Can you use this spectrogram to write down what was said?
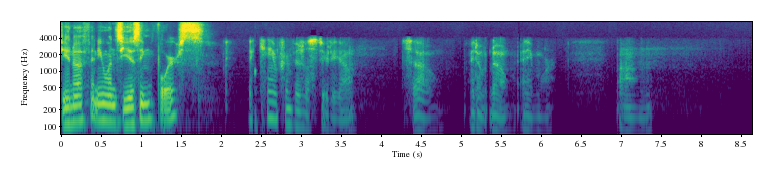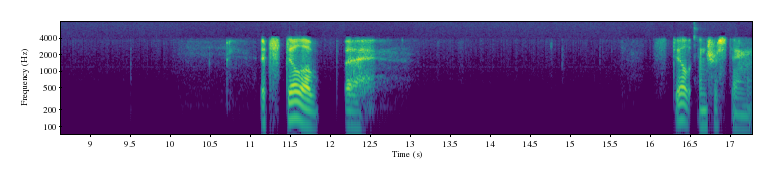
Do you know if anyone's using force? It came from Visual Studio, so I don't know anymore. Um, it's still a uh, still interesting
